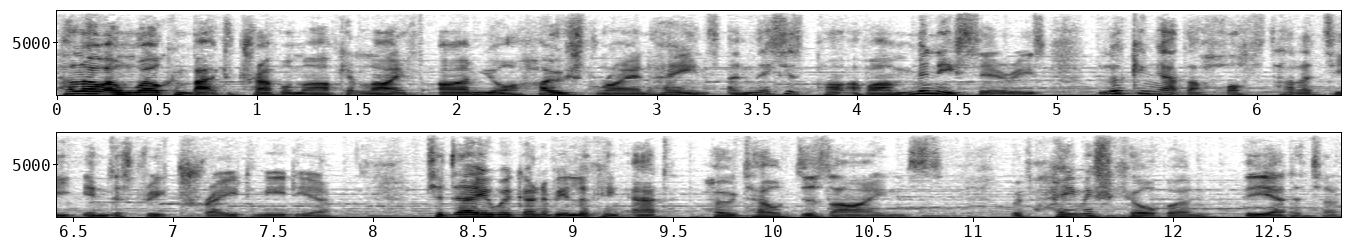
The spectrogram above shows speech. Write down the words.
Hello and welcome back to Travel Market Life. I'm your host, Ryan Haynes, and this is part of our mini series looking at the hospitality industry trade media. Today we're going to be looking at hotel designs with Hamish Kilburn, the editor.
